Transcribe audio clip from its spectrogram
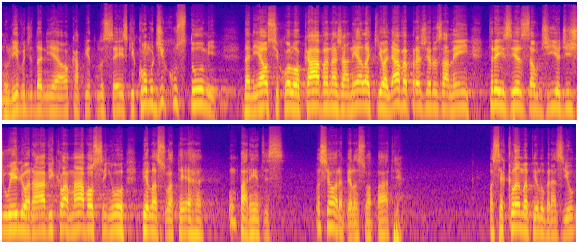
no livro de Daniel, capítulo 6, que como de costume, Daniel se colocava na janela que olhava para Jerusalém três vezes ao dia, de joelho orava e clamava ao Senhor pela sua terra. Um parênteses, você ora pela sua pátria? Você clama pelo Brasil?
